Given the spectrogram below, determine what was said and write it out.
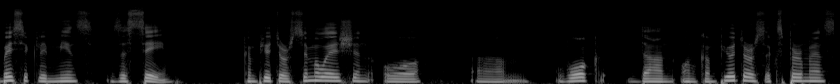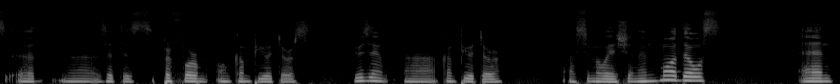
basically means the same computer simulation or um, work done on computers, experiments uh, uh, that is performed on computers using uh, computer uh, simulation and models. And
